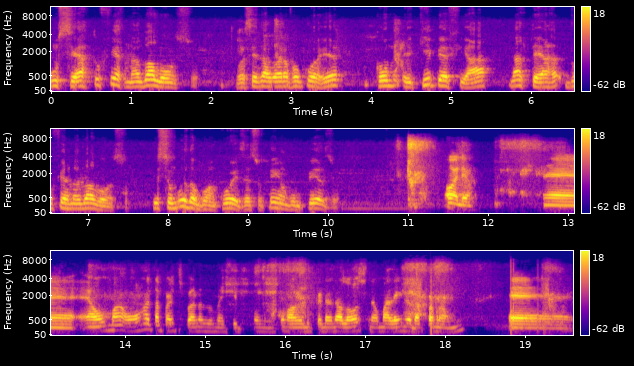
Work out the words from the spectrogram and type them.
um certo Fernando Alonso. Vocês agora vão correr como equipe FA na terra do Fernando Alonso. Isso muda alguma coisa? Isso tem algum peso? Olha, é, é uma honra estar participando de uma equipe com, com o nome do Fernando Alonso, né, uma lenda da Fórmula 1. É,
